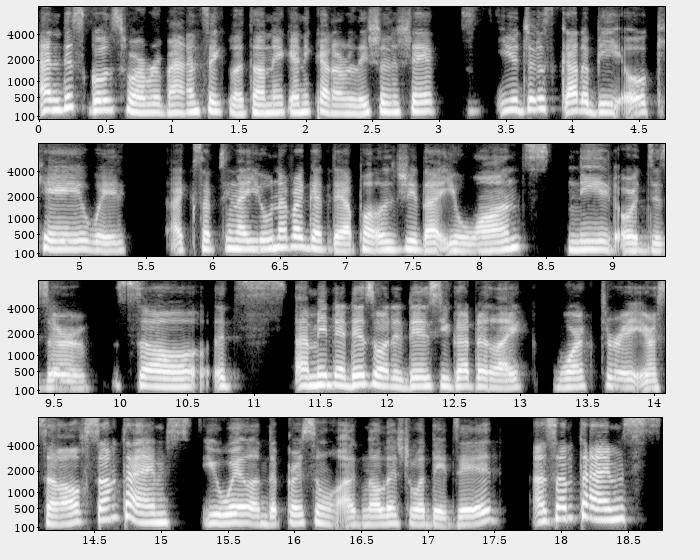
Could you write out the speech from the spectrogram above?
And this goes for romantic, platonic, any kind of relationship. You just gotta be okay with accepting that you'll never get the apology that you want, need, or deserve. So it's, I mean, it is what it is. You got to like work through it yourself. Sometimes you will, and the person will acknowledge what they did. And sometimes,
